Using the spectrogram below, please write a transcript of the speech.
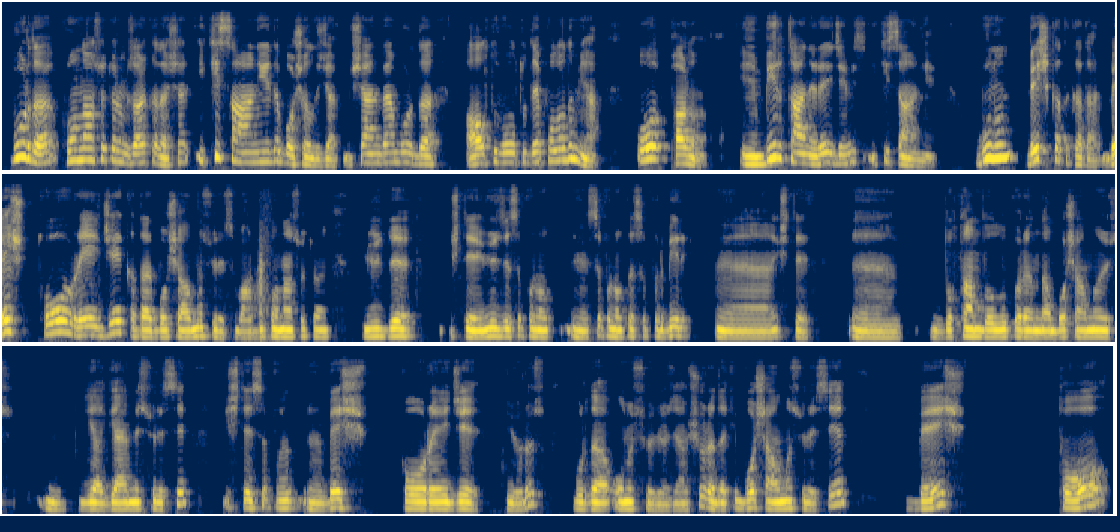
Burada kondansatörümüz arkadaşlar 2 saniyede boşalacakmış. Yani ben burada 6 voltu depoladım ya. O pardon bir tane RC'miz 2 saniye. Bunun 5 katı kadar 5 to RC kadar boşalma süresi var. Bu kondansatörün işte yüzde 0.01 e, işte e, do- tam doluluk oranından boşalma ya gelme süresi işte 0.5 TORC diyoruz. Burada onu söylüyoruz. Yani şuradaki boşalma süresi 5 TO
